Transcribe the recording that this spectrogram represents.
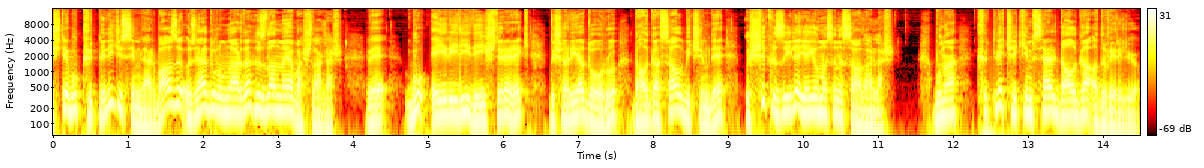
İşte bu kütleli cisimler bazı özel durumlarda hızlanmaya başlarlar ve bu eğriliği değiştirerek dışarıya doğru dalgasal biçimde ışık hızıyla yayılmasını sağlarlar. Buna kütle çekimsel dalga adı veriliyor.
